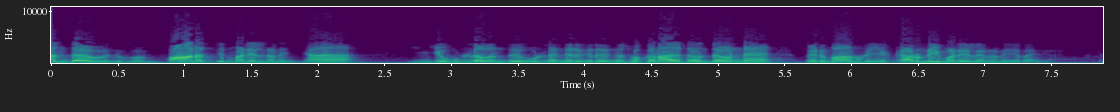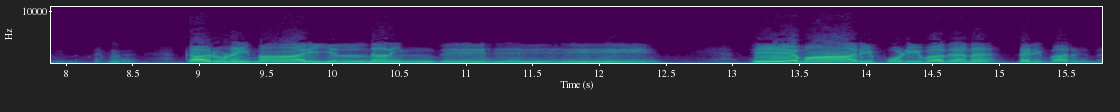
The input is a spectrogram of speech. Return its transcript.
அந்த வானத்தின் மடையில் நனைஞ்சா இங்க உள்ள வந்து உள்ள நெருங்க நெருங்க சொக்கநாதட்ட வந்தவொடனே பெருமானுடைய கருணை மடையில நினைறாயா கருணை மாறியில் நனைந்து தே மாறி பொழிவதன. சரி பாருங்க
